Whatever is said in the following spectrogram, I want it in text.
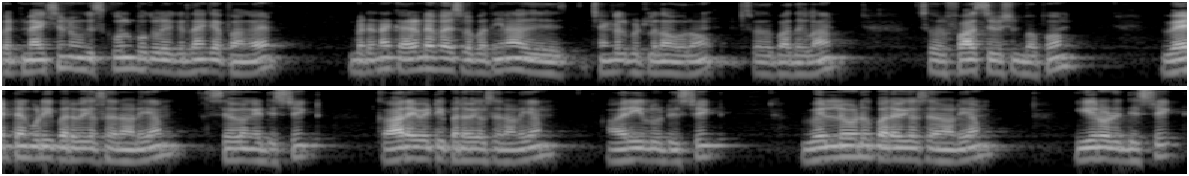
பட் மேக்ஸிமம் நமக்கு ஸ்கூல் புக்கில் இருக்கிறது தான் கேட்பாங்க. பட் ஆனால் கரண்ட் அஃபேர்ஸில் பார்த்தீங்கன்னா அது செங்கல்பட்டில் தான் வரும். ஸோ அதை பார்த்துக்கலாம். ஸோ ஒரு ஃபாஸ்ட் டிவிஷன் பார்ப்போம். வேட்டங்குடி பறவைகள் சரணாலயம் சிவகங்கை டிஸ்ட்ரிக்ட் காரைவேட்டி பறவைகள் சரணாலயம் அரியலூர் டிஸ்ட்ரிக்ட் வெள்ளோடு பறவைகள் சரணாலயம் ஈரோடு டிஸ்ட்ரிக்ட்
